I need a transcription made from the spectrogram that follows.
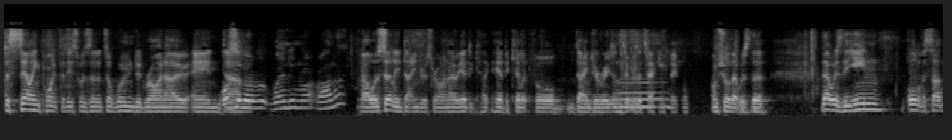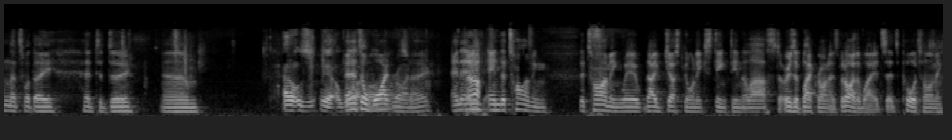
the selling point for this was that it's a wounded rhino, and Was um, it a wounded ri- rhino? Oh, it was certainly a dangerous rhino. He had to kill- he had to kill it for danger reasons. It was attacking people. I'm sure that was the that was the in. All of a sudden, that's what they had to do. Um, And it was yeah, and it's a white well. rhino, and and, Oh. and the timing, the timing where they've just gone extinct in the last, or is it black rhinos? But either way, it's it's poor timing.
